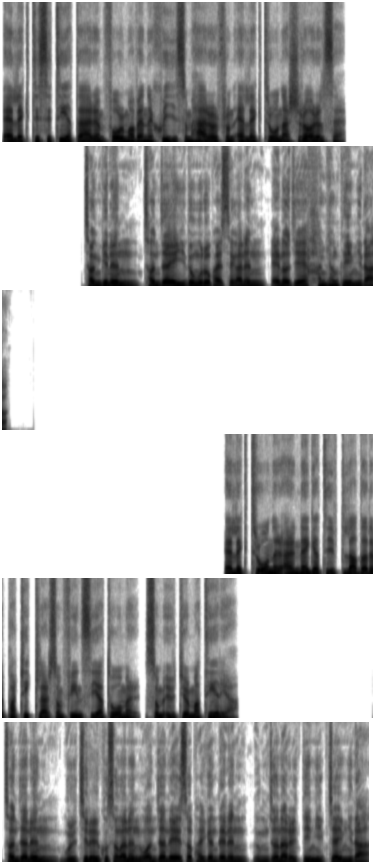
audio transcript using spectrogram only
Elektricitet är en form av energi som härrör från elektroners rörelse. 전기는 전자의 이동으로 발생하는 에너지의 한 형태입니다. Elektroner är negativt laddade partiklar som finns i atomer, som utgör materia. 전자는 물질을 구성하는 원자 내에서 발견되는 음전하를 띤 입자입니다.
